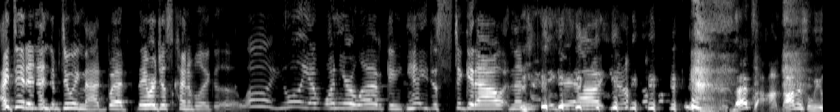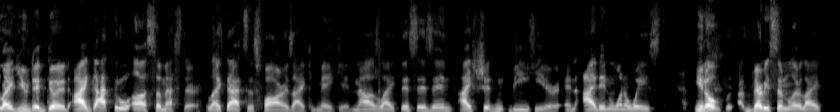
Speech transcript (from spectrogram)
I didn't end up doing that, but they were just kind of like, uh, well, you only have one year left. Can yeah, you just stick it out and then figure it out, you know? that's honestly like you did good. I got through a semester. Like that's as far as I could make it. And I was like, this isn't I shouldn't be here. And I didn't want to waste, you know, very similar like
